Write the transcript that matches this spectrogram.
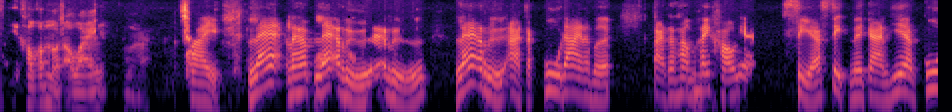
ที่เขากำหนดเอาไว้ถูกไหมใช่และนะครับ และหรือและหรือ และหรืออาจจะกู้ได้นะเบิร์ตแต่จะทำให้เขาเนี่ยเสียสิทธิ์ในการที่จะกู้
